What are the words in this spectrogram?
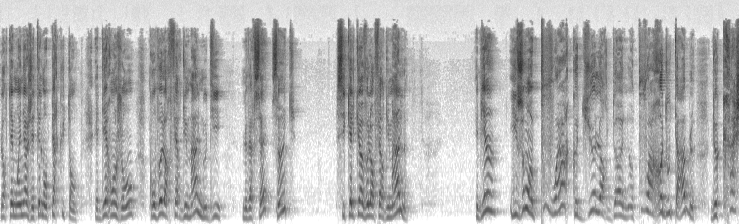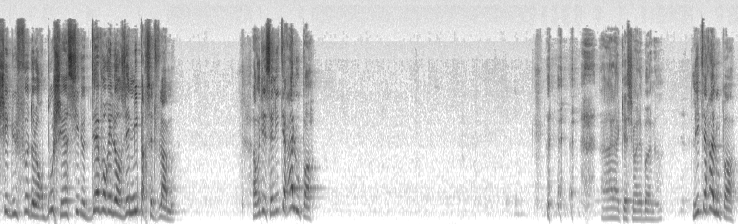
Leur témoignage est tellement percutant et dérangeant qu'on veut leur faire du mal, nous dit le verset 5. Si quelqu'un veut leur faire du mal, eh bien, ils ont un pouvoir que Dieu leur donne, un pouvoir redoutable de cracher du feu de leur bouche et ainsi de dévorer leurs ennemis par cette flamme. Alors vous dites, c'est littéral ou pas ah, la question, elle est bonne. Hein. Littéral ou pas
